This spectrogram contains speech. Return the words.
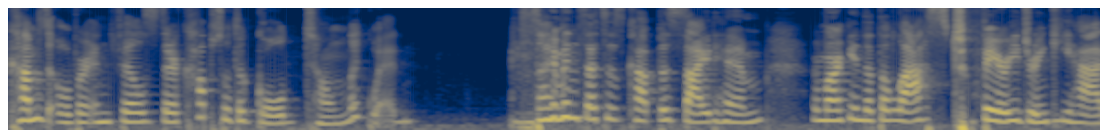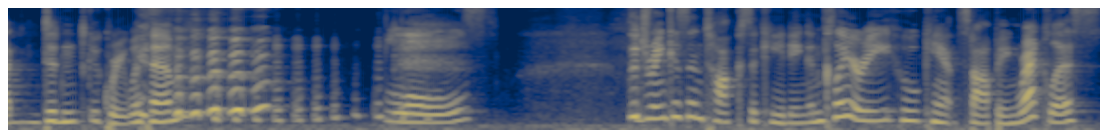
comes over and fills their cups with a gold tone liquid. Simon sets his cup beside him, remarking that the last fairy drink he had didn't agree with him. Lols. The drink is intoxicating, and Clary, who can't stop being reckless,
